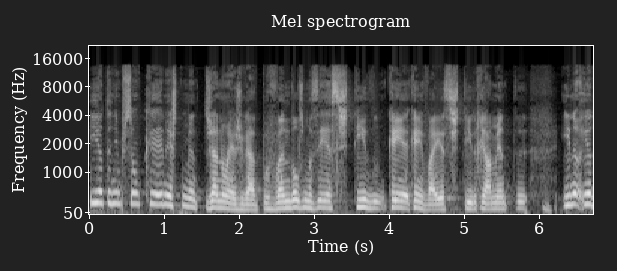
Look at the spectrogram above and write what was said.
E eu tenho a impressão que neste momento já não é jogado por vândalos, mas é assistido, quem, quem vai assistir realmente. E não, eu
